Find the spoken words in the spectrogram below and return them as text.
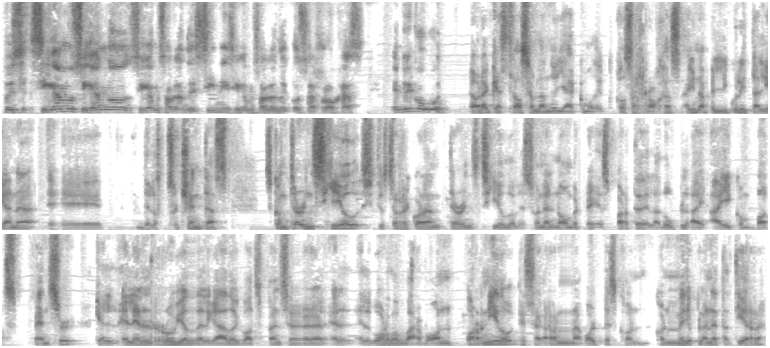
Pues sigamos, sigamos, sigamos hablando de cine, sigamos hablando de cosas rojas. Enrico Wood. Ahora que estamos hablando ya como de cosas rojas, hay una película italiana eh, de los ochentas, es con Terence Hill. Si ustedes recuerdan Terence Hill o le suena el nombre, es parte de la dupla ahí con Bud Spencer, que él, era el rubio delgado y Bud Spencer era el, el gordo barbón fornido que se agarran a golpes con, con medio planeta Tierra.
